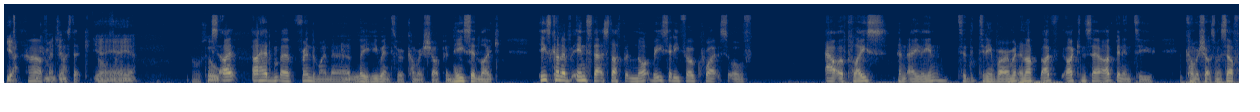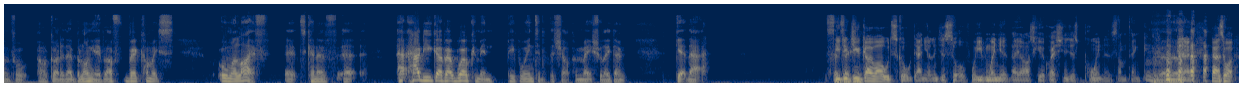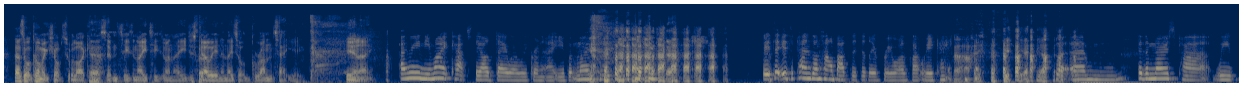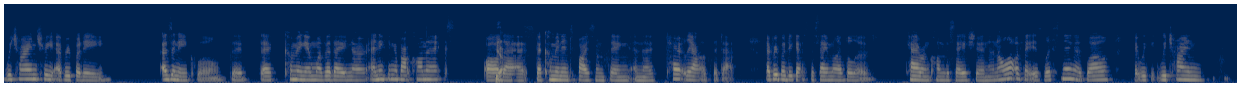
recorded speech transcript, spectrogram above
Yeah, Oh, I can imagine. fantastic. Yeah, yeah, yeah. Awesome. Cool. So I, I had a friend of mine, uh, Lee. He went to a comic shop and he said like he's kind of into that stuff, but not. But he said he felt quite sort of out of place and alien to the, to the environment. And I, I've I can say I've been into comic shops myself and thought, oh god, I don't belong here. But I've read comics all my life. It's kind of uh, how do you go about welcoming people into the shop and make sure they don't get that? You, did you go old school, Danielle, and just sort of even when you, they ask you a question, just point at something? Uh, you know, that's what that's what comic shops were like in the seventies and eighties, weren't they? You just So- go in and they sort of grunt at you. You know. I mean, you might catch the odd day where we grunt at you, but most of the time, it it depends on how bad the delivery was that week. I Ah, yeah, yeah. But um, for the most part, we we try and treat everybody as an equal. They they're coming in whether they know anything about comics or Yeah. they're they're coming in to buy something and they're totally out of the depth. Everybody gets the same level of care and conversation, and a lot of it is listening as well. That we we try and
